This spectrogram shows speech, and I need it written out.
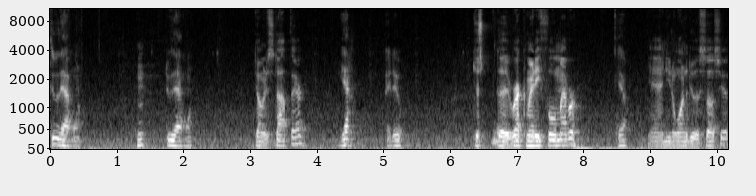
do that one, Hmm? do that one. do you want me to stop there? Yeah, I do, Just the rec committee full member, yeah. and you don't want to do associate?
